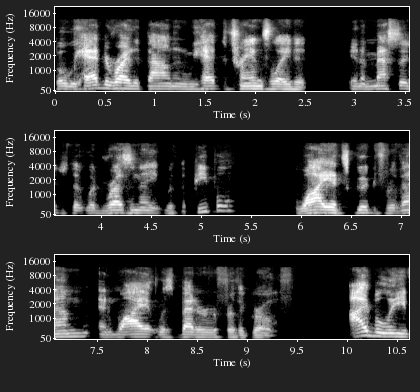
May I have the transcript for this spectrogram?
but we had to write it down and we had to translate it in a message that would resonate with the people, why it's good for them, and why it was better for the growth. I believe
